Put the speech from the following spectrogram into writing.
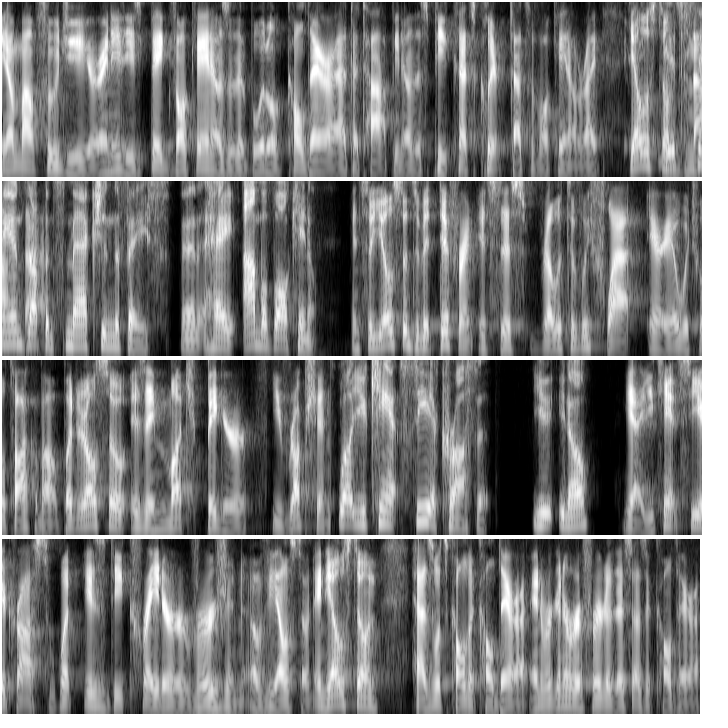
You know Mount Fuji or any of these big volcanoes with a little caldera at the top. You know this peak that's clear. That's a volcano, right? Yellowstone. It stands up and smacks you in the face. And hey, I'm a volcano. And so Yellowstone's a bit different. It's this relatively flat area, which we'll talk about, but it also is a much bigger eruption. Well, you can't see across it. You you know, Yeah, you can't see across what is the crater version of Yellowstone. And Yellowstone has what's called a caldera, and we're going to refer to this as a caldera.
